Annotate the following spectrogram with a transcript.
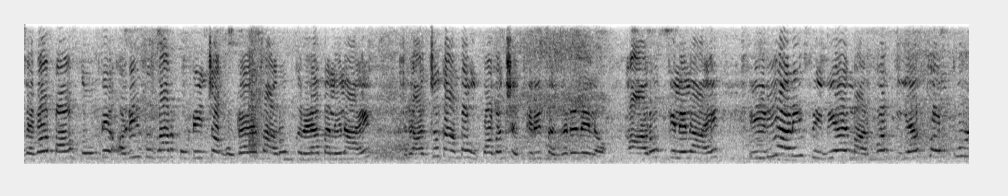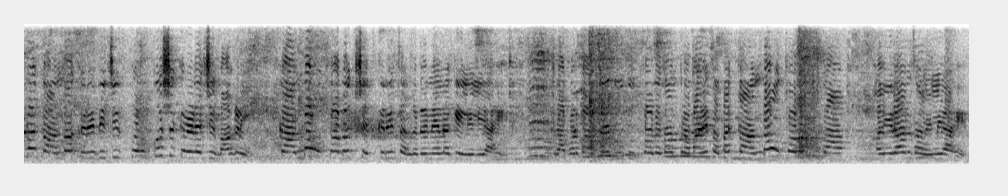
जवळपास दोन ते अडीच हजार कोटींच्या घोटाळ्याचा आरोप करण्यात आलेला आहे. राज्य कांदा उत्पादक शेतकरी संघटनेनं हा आरोप केलेला आहे. ईडी आणि सीबीआय मार्फत या संपूर्ण कांदा खरेदीची चौकशी करण्याची मागणी कांदा उत्पादक शेतकरी संघटनेनं केलेली आहे. तर आपण पाहतोय दूध उत्पादकांप्रमाणेच आता कांदा झालेले आहेत.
